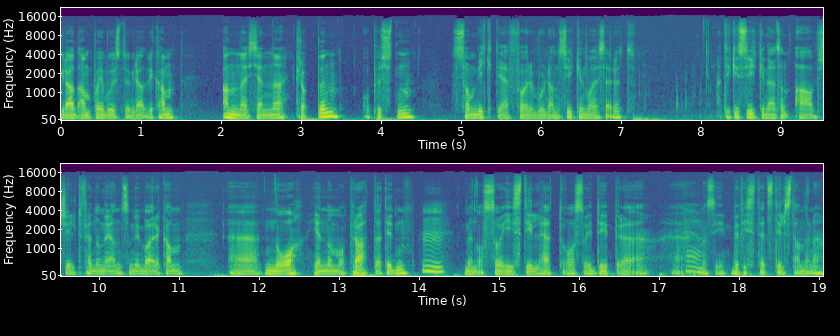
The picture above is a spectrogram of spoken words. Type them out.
grad an på i hvor stor grad vi kan anerkjenne kroppen og pusten som viktige for hvordan psyken vår ser ut. At ikke psyken er et sånn avskilt fenomen som vi bare kan eh, nå gjennom å prate til den, Mm. men også i stillhet og også i dypere Ja. si, bevissthetstilstandene.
